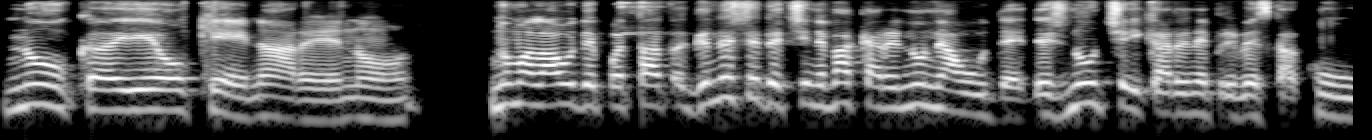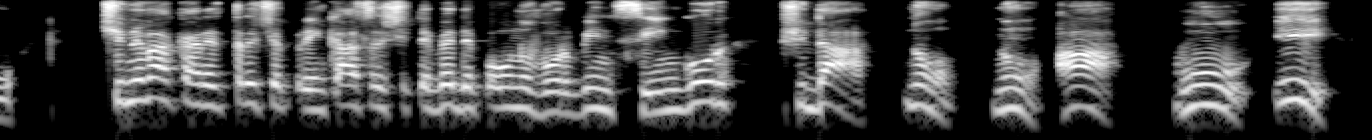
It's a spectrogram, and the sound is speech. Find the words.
nu, că e ok, n-are, nu. Nu mă laude pe tată. Gândește de cineva care nu ne aude, deci nu cei care ne privesc acum. Cineva care trece prin casă și te vede pe unul vorbind singur și da, nu, nu, a, u, i.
